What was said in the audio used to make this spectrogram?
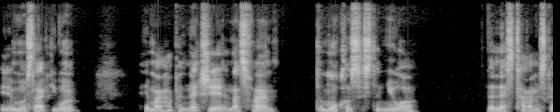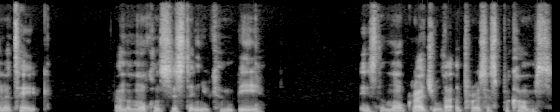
it most likely won't. It might happen next year, and that's fine. The more consistent you are, the less time it's going to take. And the more consistent you can be, is the more gradual that the process becomes.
